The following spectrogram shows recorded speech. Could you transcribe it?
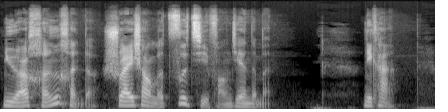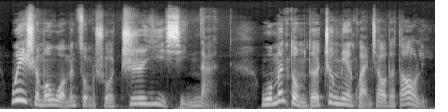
女儿狠狠地摔上了自己房间的门。你看，为什么我们总说知易行难？我们懂得正面管教的道理。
